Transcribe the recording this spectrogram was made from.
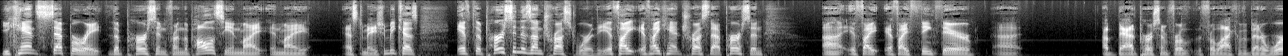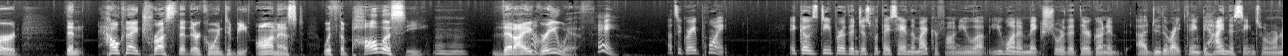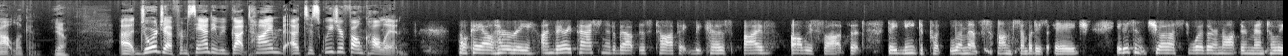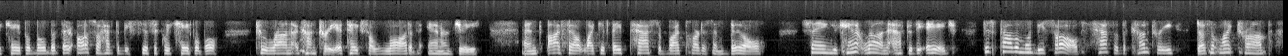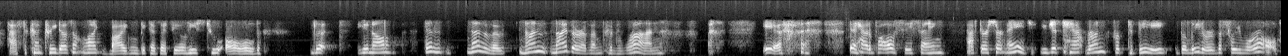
You can't separate the person from the policy in my in my estimation because if the person is untrustworthy, if I if I can't trust that person, uh, if I if I think they're uh, a bad person for for lack of a better word, then how can I trust that they're going to be honest with the policy mm-hmm. That I yeah. agree with? Hey, that's a great point. It goes deeper than just what they say in the microphone. You uh, you want to make sure that they're going to uh, do the right thing behind the scenes when we're not looking. Yeah. Uh, Georgia from Sandy, we've got time uh, to squeeze your phone call in. Okay, I'll hurry. I'm very passionate about this topic because I've always thought that they need to put limits on somebody's age. It isn't just whether or not they're mentally capable, but they also have to be physically capable to run a country. It takes a lot of energy. And I felt like if they passed a bipartisan bill saying you can't run after the age, this problem would be solved. Half of the country doesn't like Trump, half the country doesn't like Biden because they feel he's too old. That you know, then none of the none neither of them could run if they had a policy saying after a certain age you just can't run for to be the leader of the free world.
